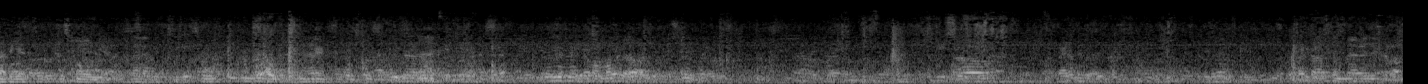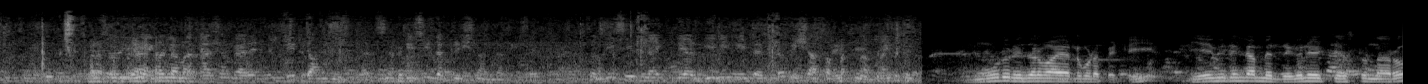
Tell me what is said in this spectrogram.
అడిగేసి తీసుకోమని Prakasham garage will be down here. This is the Krishna Nagar. So this is like they are giving it at the Visakhapatnam, right? మూడు రిజర్వాయర్లు కూడా పెట్టి ఏ విధంగా మీరు రెగ్యులేట్ చేస్తున్నారో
